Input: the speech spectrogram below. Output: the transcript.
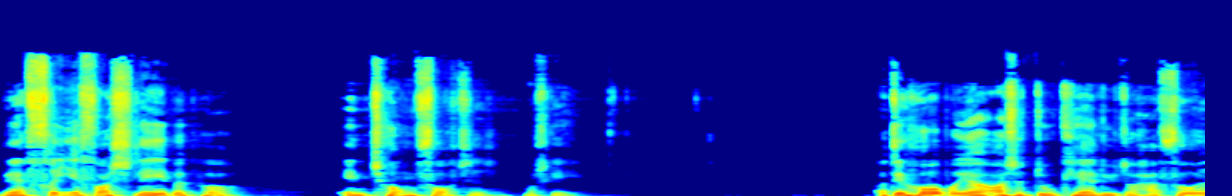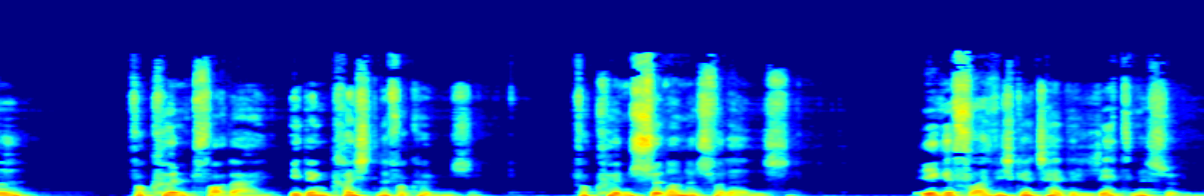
være frie for at slæbe på en tung fortid, måske. Og det håber jeg også, at du, kære lytter, har fået forkyndt for dig i den kristne forkyndelse. Forkynd syndernes forladelse. Ikke for, at vi skal tage det let med synden,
